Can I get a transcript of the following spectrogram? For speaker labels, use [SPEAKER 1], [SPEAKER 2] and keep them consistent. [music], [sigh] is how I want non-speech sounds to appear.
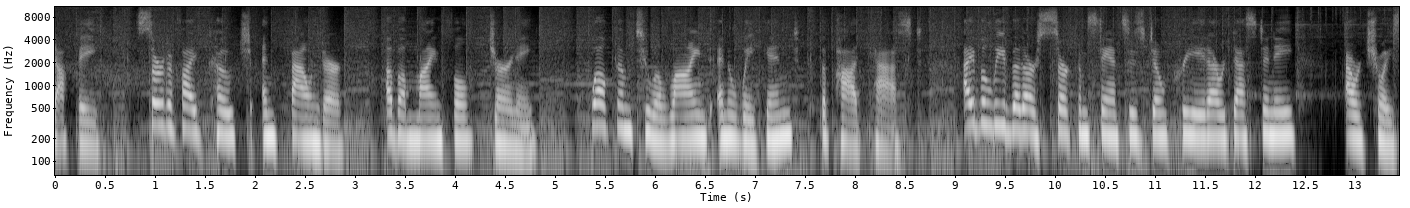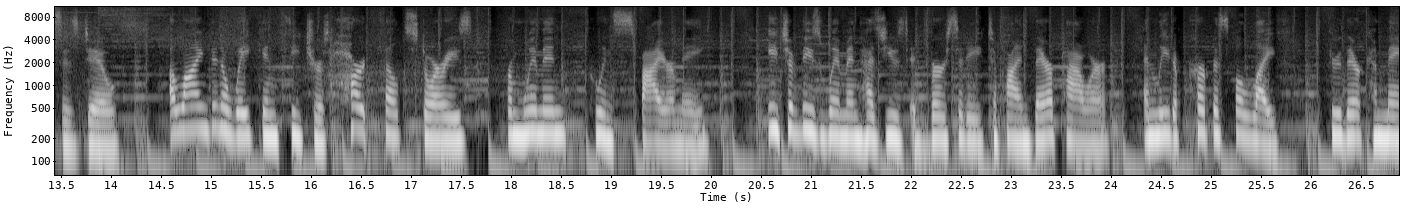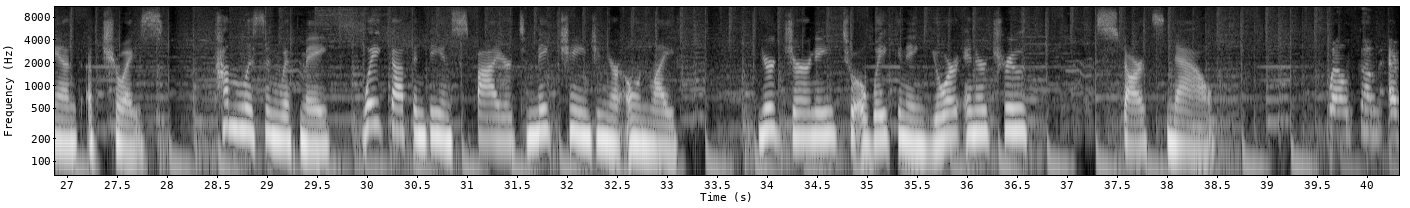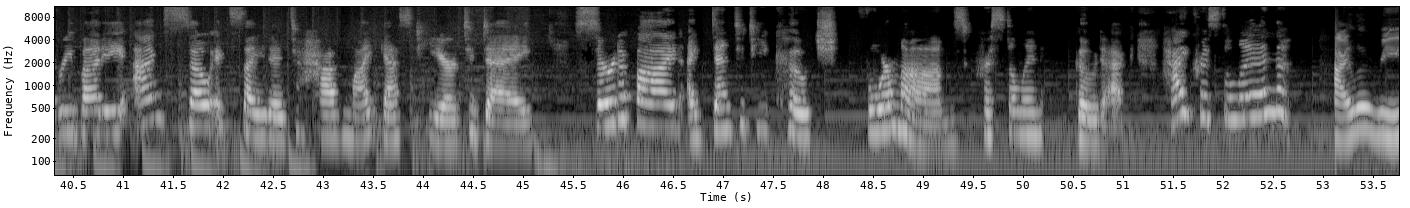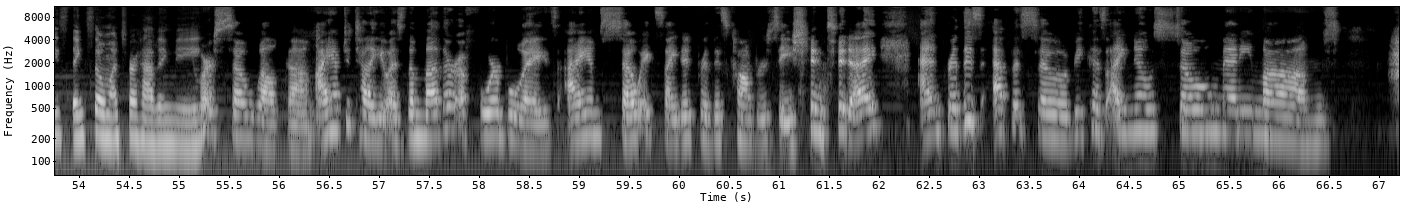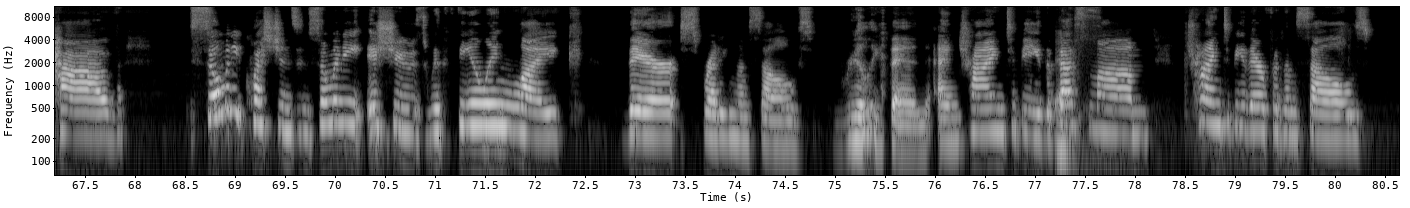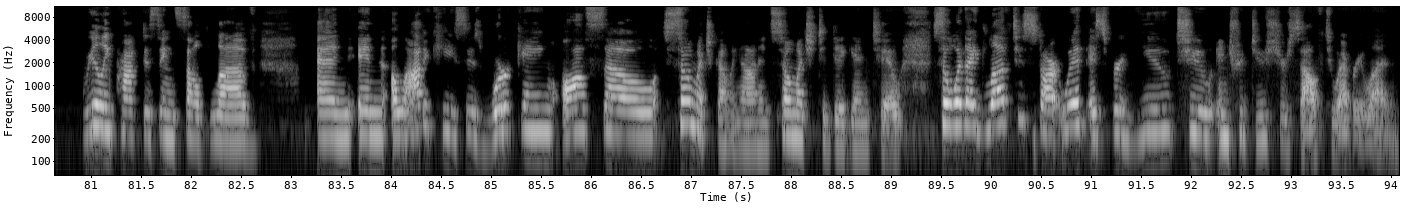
[SPEAKER 1] Duffy, certified coach and founder of A Mindful Journey. Welcome to Aligned and Awakened, the podcast. I believe that our circumstances don't create our destiny, our choices do. Aligned and Awakened features heartfelt stories from women who inspire me. Each of these women has used adversity to find their power and lead a purposeful life through their command of choice. Come listen with me. Wake up and be inspired to make change in your own life. Your journey to awakening your inner truth starts now. Welcome, everybody. I'm so excited to have my guest here today, certified identity coach for moms, Crystalline Godek. Hi, Crystalline.
[SPEAKER 2] Hi, Louise. Thanks so much for having me.
[SPEAKER 1] You are so welcome. I have to tell you, as the mother of four boys, I am so excited for this [laughs] conversation today and for this episode because I know so many moms have so many questions and so many issues with feeling like they're spreading themselves really thin and trying to be the yes. best mom trying to be there for themselves, really practicing self love. And in a lot of cases, working also, so much going on and so much to dig into. So, what I'd love to start with is for you to introduce yourself to everyone.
